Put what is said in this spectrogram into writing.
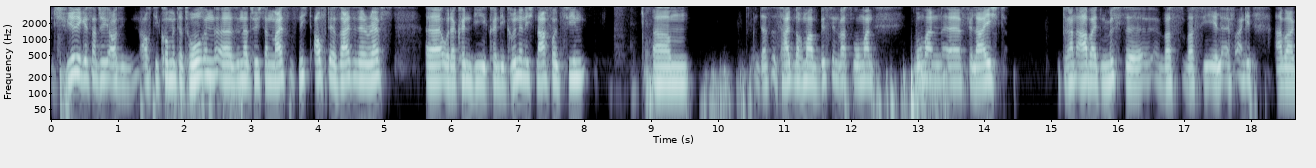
schwierig ist natürlich auch, die, auch die Kommentatoren äh, sind natürlich dann meistens nicht auf der Seite der Refs äh, oder können die, können die Gründe nicht nachvollziehen. Ähm, das ist halt nochmal ein bisschen was, wo man, wo man äh, vielleicht dran arbeiten müsste, was, was die ELF angeht. Aber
